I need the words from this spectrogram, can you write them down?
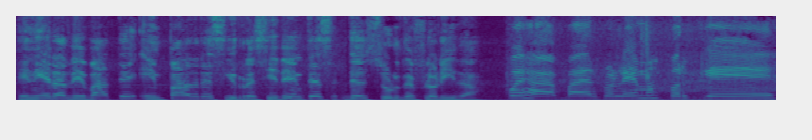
genera debate en padres y residentes del sur de Florida. Pues ah, va a haber problemas porque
